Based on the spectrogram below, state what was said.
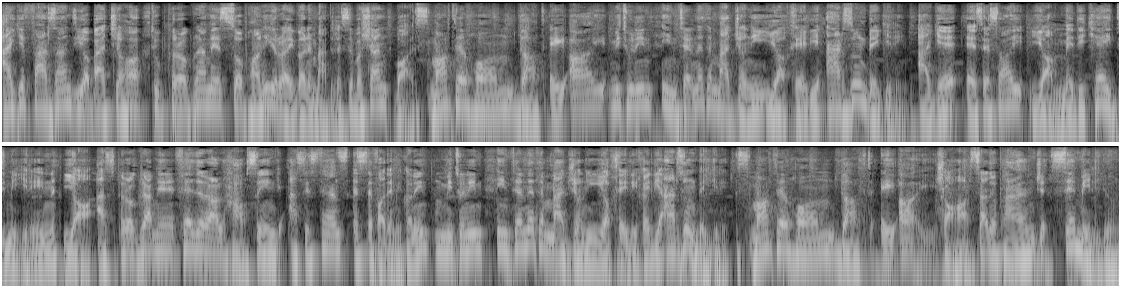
اگه فرزند یا بچه ها تو program صبحانه رایگان مدرسه باشن با smarterhome.ai می‌تونین اینترنت مجانی یا خیلی ارزون بگیرین. اگه SSI یا Medicaid می‌گیرین یا از program فدرال housing assistance استفاده می‌کنین می‌تونین اینترنت مجانی یا خیلی خیلی ارزون بگیرین. smarterhome.ai 405 3 میلیون.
